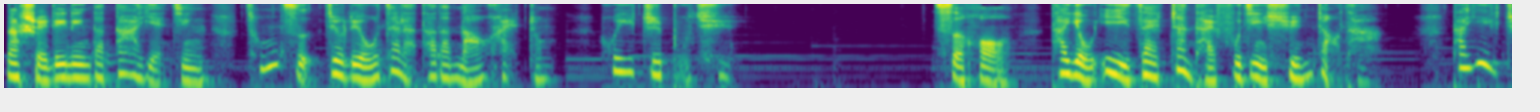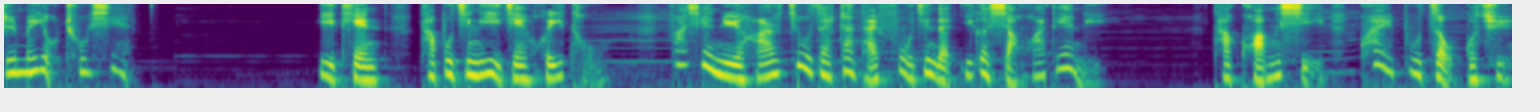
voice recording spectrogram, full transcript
那水灵灵的大眼睛从此就留在了他的脑海中，挥之不去。此后，他有意在站台附近寻找他，他一直没有出现。一天，他不经意间回头，发现女孩就在站台附近的一个小花店里，他狂喜，快步走过去，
